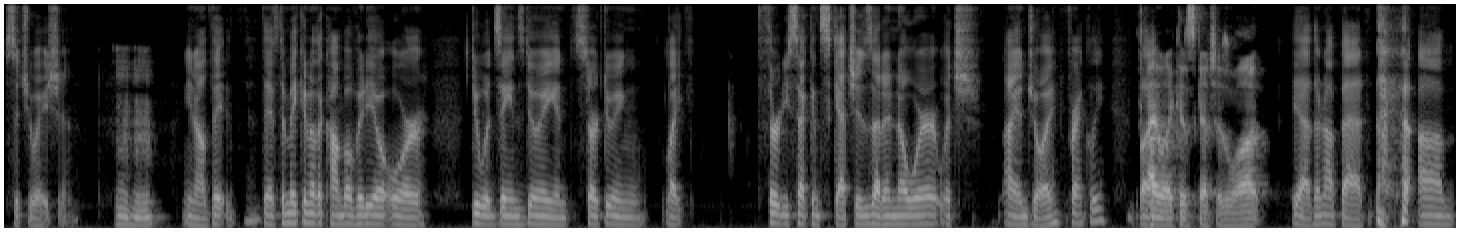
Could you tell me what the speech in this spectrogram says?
situation mm-hmm. you know they they have to make another combo video or do what zane's doing and start doing like 30 second sketches out of nowhere which i enjoy frankly but i like his sketches a lot yeah they're not bad um,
